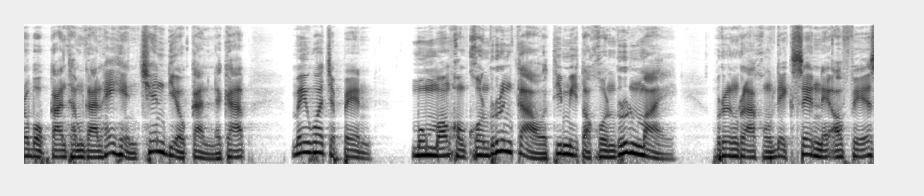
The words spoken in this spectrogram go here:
ระบบการทำงานให้เห็นเช่นเดียวกันนะครับ ไม่ว่าจะเป็นมุมมองของคนรุ่นเก่าที่มีต่อคนรุ่นใหม่ เรื่องราวของเด็กเส้นในออฟฟิศ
